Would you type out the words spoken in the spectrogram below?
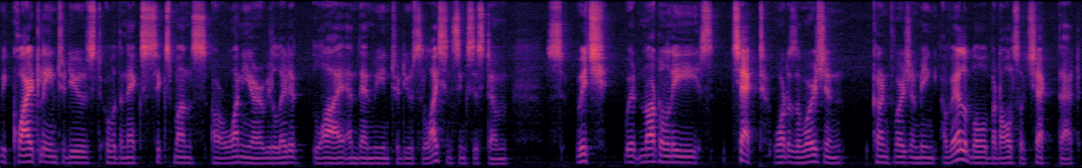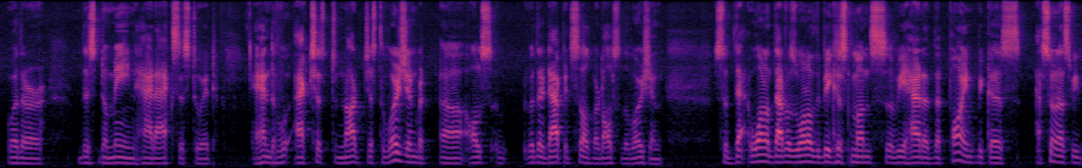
we quietly introduced over the next six months or one year, we let it lie, and then we introduced a licensing system, which we not only checked what is the version, current version being available, but also checked that whether this domain had access to it and the access to not just the version but uh, also whether DAP itself but also the version. So that one of that was one of the biggest months we had at that point because as soon as we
